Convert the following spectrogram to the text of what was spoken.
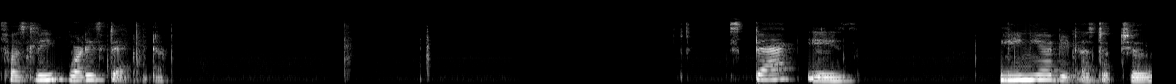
Firstly, what is stack beta? Stack is linear data structure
